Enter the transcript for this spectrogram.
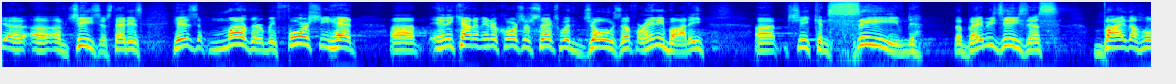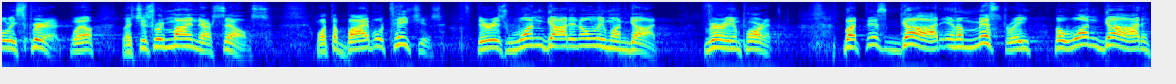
uh, uh of Jesus. That is, his mother, before she had uh, any kind of intercourse or sex with Joseph or anybody, uh, she conceived the baby Jesus by the Holy Spirit. Well, let's just remind ourselves what the Bible teaches. There is one God and only one God. Very important. But this God, in a mystery, the one God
